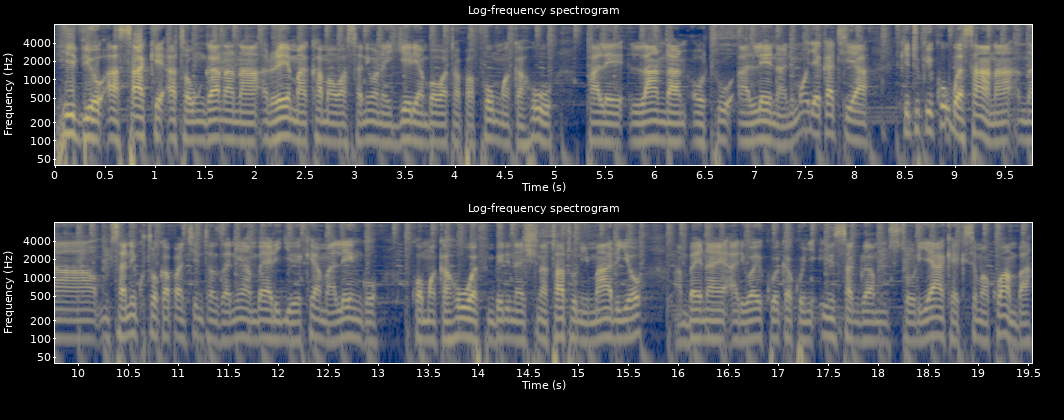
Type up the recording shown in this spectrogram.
Hivyo Asake ataungana na Rema kama wasanii wa Nigeria ambao wataperform mwaka huu pale London O2 Arena. Ni moja kati ya kitu kikubwa sana, na msanii kutoka hapa nchini Tanzania ambaye alijiwekea malengo kwa mwaka huu wa 2023 ni Mario, ambaye naye aliwahi kuweka kwenye Instagram story yake akisema kwamba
